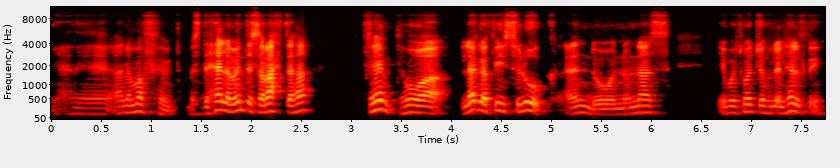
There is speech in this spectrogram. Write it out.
يعني أنا ما فهمت. بس دحين لما أنت شرحتها فهمت هو لقى في سلوك عنده إنه الناس يبغوا يتوجهوا لل healthy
